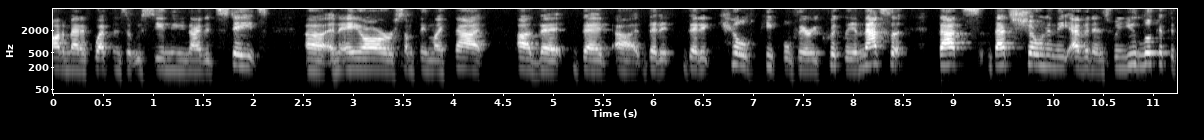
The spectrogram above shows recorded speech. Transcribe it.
automatic weapons that we see in the United States, uh, an AR or something like that, uh, that that uh, that it that it killed people very quickly, and that's the that's that's shown in the evidence. When you look at the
